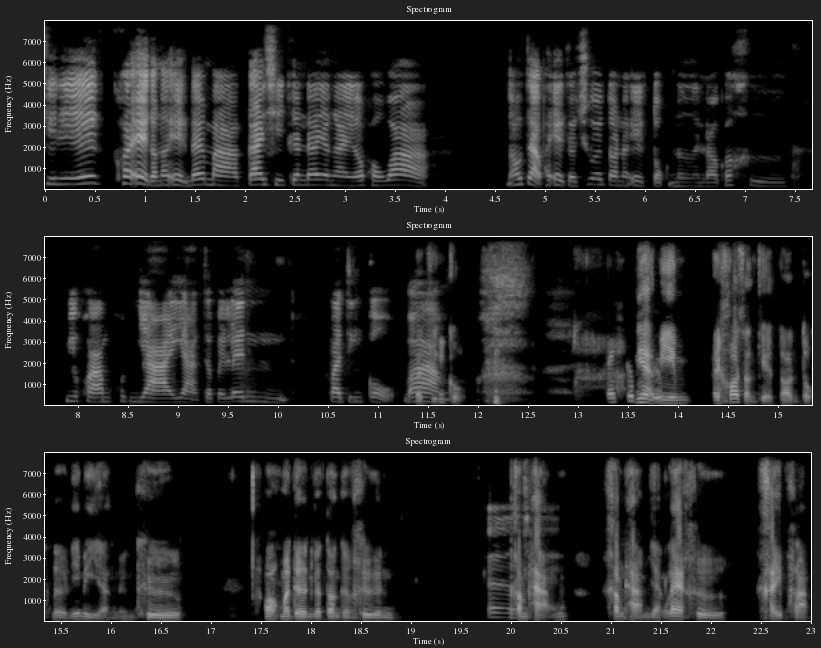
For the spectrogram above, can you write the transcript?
ทีนี้พระเอกกับนางเอกได้มาใกล้ชิดกันได้ยังไงก็เพราะว่า นอกจากพระเอกจะช่วยตอนนางเอกตกเนินแล้วก็คือ มีความคุณยายอยากจะไปเล่นปาจิงโกะบ้าปางจิงโกะไปกึบเนี่ยกึบมีไอ้ข้อสังเกตตอนตกเนินนี่มีอย่างหนึ่งคือ ออกมาเดินกันตอนกลางคืนเออคำถามใช่คำถามอย่างแรกคือ ใครผลัก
